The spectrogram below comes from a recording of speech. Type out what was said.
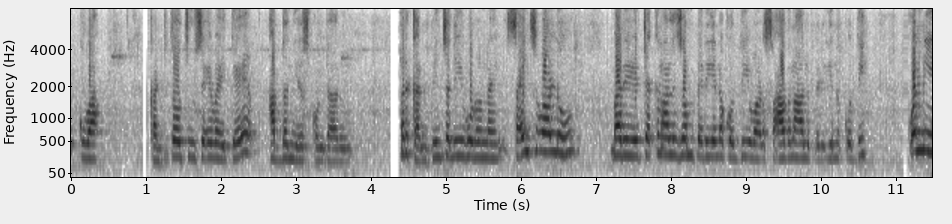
ఎక్కువ. కంటితో చూసేవైతే అర్థం చేసుకుంటారు. మరి కనిపించనివి కూడా ఉన్నాయి. సైన్స్ వాళ్ళు మరి టెక్నాలజం పెరిగిన కొద్దీ వాళ్ళ సాధనాలు పెరిగిన కొద్దీ కొన్ని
